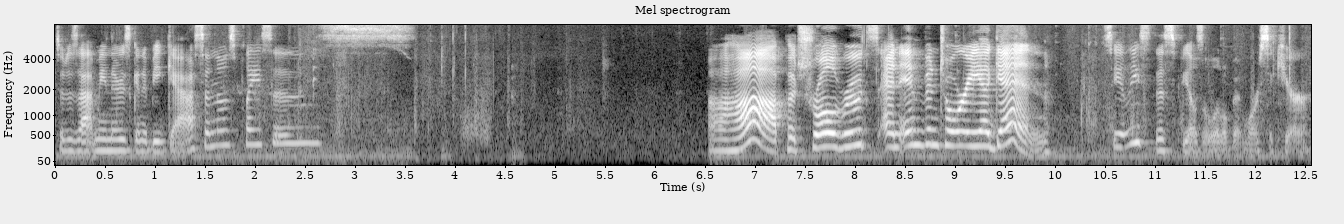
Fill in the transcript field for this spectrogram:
So does that mean there's going to be gas in those places? Aha! Patrol routes and inventory again. See, at least this feels a little bit more secure.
